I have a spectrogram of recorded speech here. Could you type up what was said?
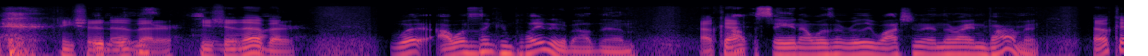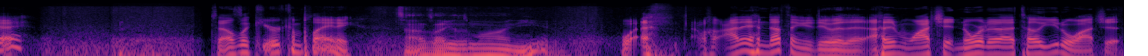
you should known is. better. You should have known better. What I wasn't complaining about them. Okay, I was saying I wasn't really watching it in the right environment. okay. Sounds like you were complaining. Sounds like it's more on you. What? I didn't have nothing to do with it. I didn't watch it, nor did I tell you to watch it.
